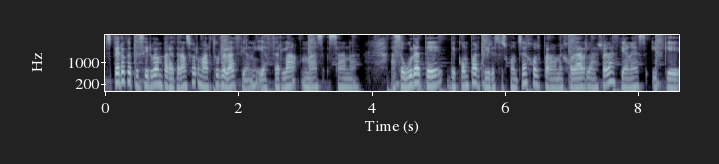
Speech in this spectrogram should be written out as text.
Espero que te sirvan para transformar tu relación y hacerla más sana. Asegúrate de compartir estos consejos para mejorar las relaciones y que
